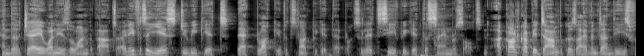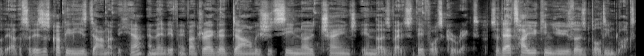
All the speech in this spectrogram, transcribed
and the J1 is the one without. So, and if it's a yes, do we get that block? If it's not, we get that block. So let's see if we get the same result. I can't copy it down because I haven't done these for the other. So let's just copy these down over here. And then if, if I drag that down, we should see no change in those values. So therefore it's correct. So that's how you can use those building blocks.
